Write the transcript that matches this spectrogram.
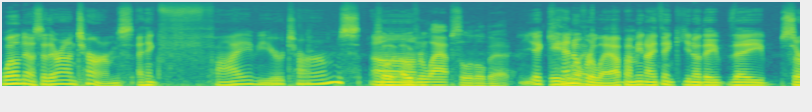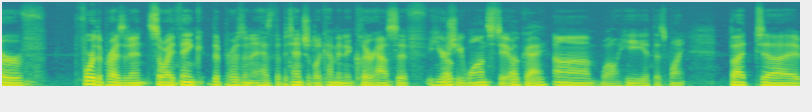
Well, no, so they're on terms. I think five year terms. So it Um, overlaps a little bit. It can Anyway. overlap. I mean, I think you know they they serve for the president, so I think the president has the potential to come in and clear house if he or Ok- she wants to. okay. Um, well, he at this point, but uh,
